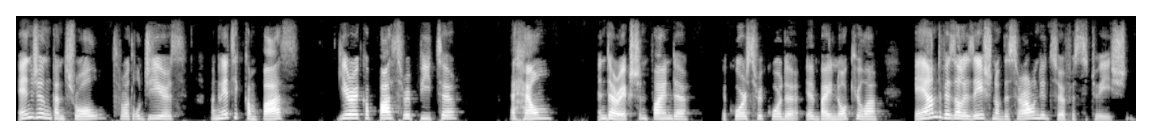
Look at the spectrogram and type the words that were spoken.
engine control, throttle gears, magnetic compass, gyro compass repeater, a helm and direction finder, a course recorder and binocular, and visualization of the surrounding surface situation.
